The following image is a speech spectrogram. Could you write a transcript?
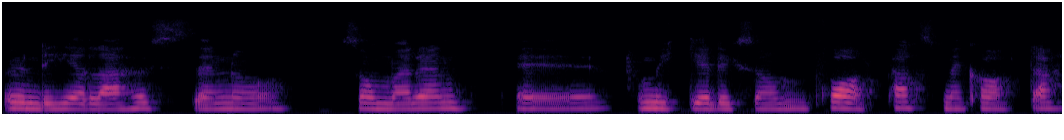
under hela hösten och sommaren. Eh, och mycket liksom fartpass med karta,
